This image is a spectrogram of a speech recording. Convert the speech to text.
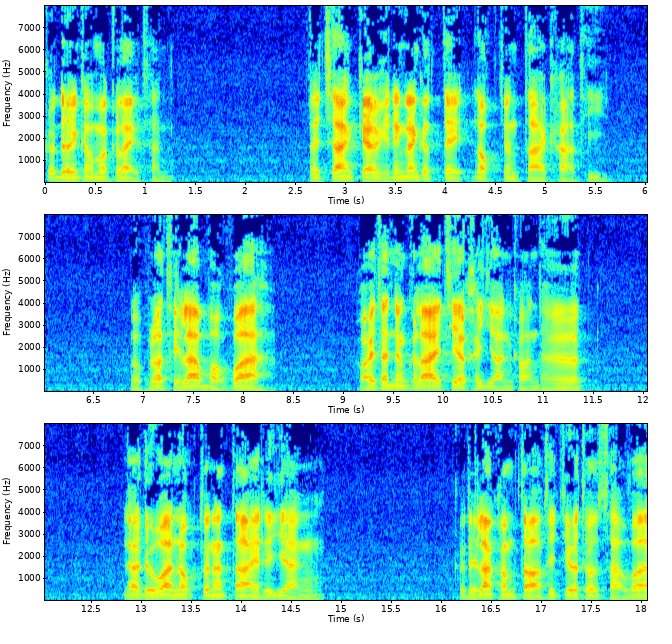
ก็เดินเข้ามาใกล้ท่านในช่างแก้วเห็นอย่างนั้นก็เตะนกจนตายคาที่ เมื่อพระเถระบอกว่า ขอให้ท่านจงคลายเชือกขย่อนก่อนเถิด แล้วดูว่านกตัวนั้นตายหรือยัง ก็ได้รับคำตอบที่เจอโทรศัพท์ว่า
